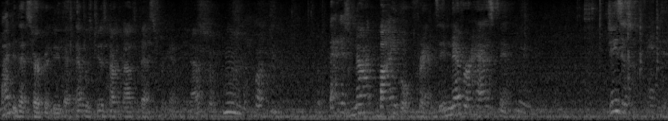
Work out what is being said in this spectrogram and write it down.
Why did that serpent do that? That was just not God's best for him, you know? Hmm. That is not Bible, friends. It never has been. Jesus offended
